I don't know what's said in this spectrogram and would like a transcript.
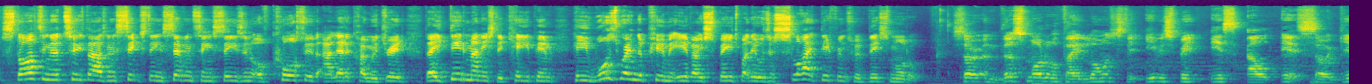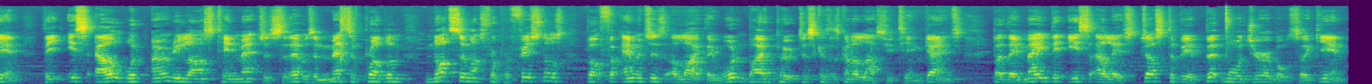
Starting the 2016-17 season, of course, with Atletico Madrid, they did manage to keep him. He was wearing the Puma Evo Speeds, but there was a slight difference with this model. So in this model, they launched the Evo Speed SLS. So again, the SL would only last 10 matches. So that was a massive problem, not so much for professionals, but for amateurs alike. They wouldn't buy a boot just because it's going to last you 10 games. But they made the SLS just to be a bit more durable. So again,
